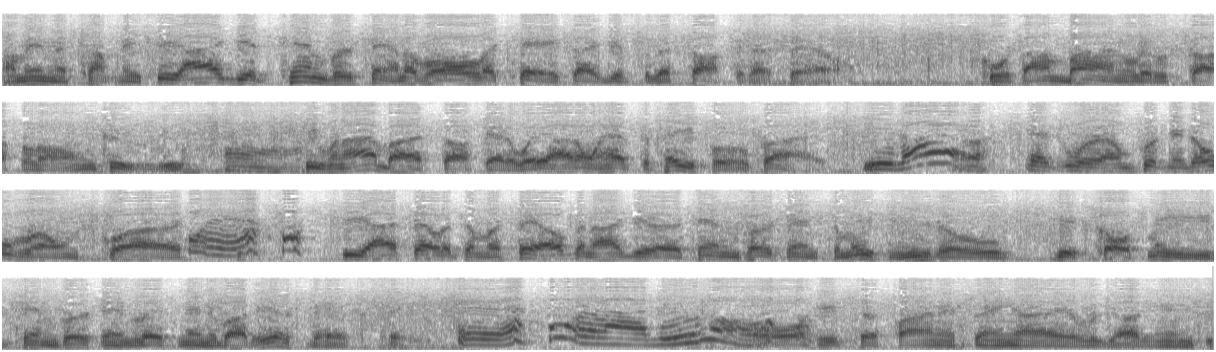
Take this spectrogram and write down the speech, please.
I'm in the company. See, I get 10% of all the cash I get for the stock that I sell. Of course, I'm buying a little stock along, too. Yeah. See, when I buy stock that way, I don't have to pay full price. You don't? That's where I'm putting it over on Squire. Well, See, I sell it to myself, and I get a 10% commission, so it costs me 10% less than anybody else has to pay. yeah, well, I do know. Oh, it's the finest thing I ever got into.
